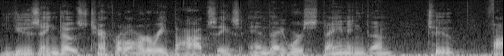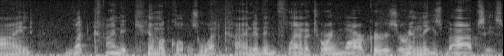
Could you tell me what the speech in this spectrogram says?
using those temporal artery biopsies and they were staining them to find what kind of chemicals, what kind of inflammatory markers are in these biopsies.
